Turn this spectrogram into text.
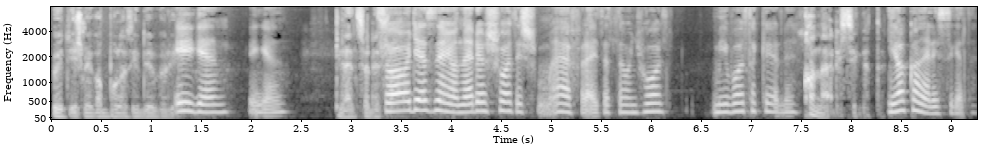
Őt is még abból az időből is. Igen, igen. 90-es. Szóval, hogy ez nagyon erős volt, és elfelejtettem, hogy hol, mi volt a kérdés? Kanári-szigetek. Ja, a Kanári-szigetek.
